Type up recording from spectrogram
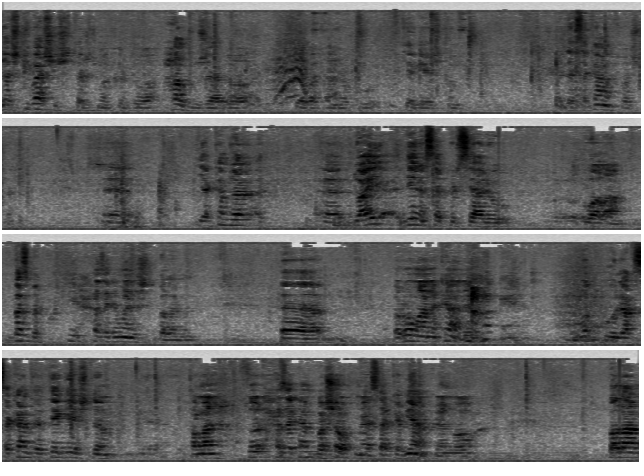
جاشتی باشیش تەرجمە کردووە هەڵ بژاردەوە کتێبەکان وەکو تێگەشتم دەستەکان خۆش بن یەکەم جار دوای دێنە سەر پرسیار و وەڵام بەس بە کورتی حەزەرەمانشت بەڵێ من ڕۆمانەکان وەکو لە قسەکان تا تێگەشتم تەمان زۆر حەزەکان بە شەوق مێساکەبیان بکەنەوە بەڵام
